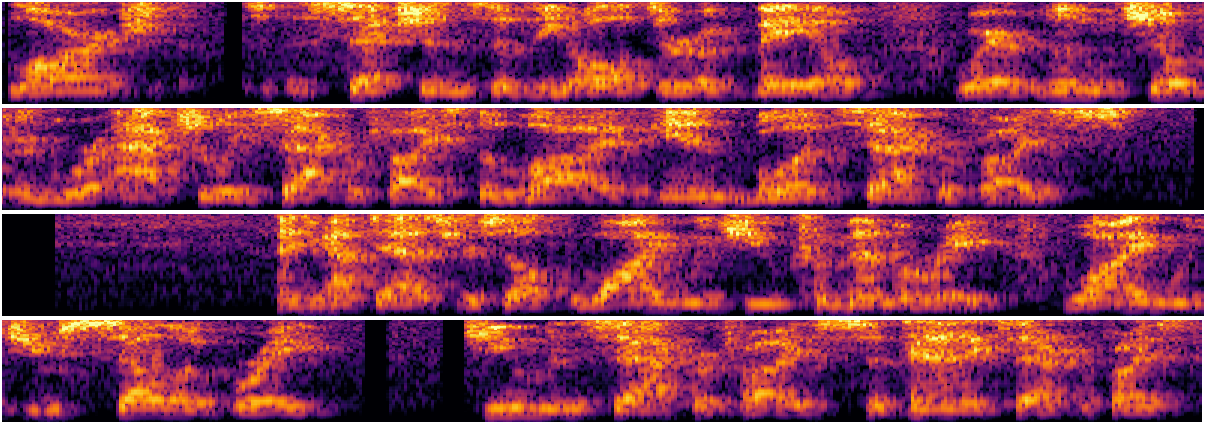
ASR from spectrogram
large sections of the altar of Baal where little children were actually sacrificed alive in blood sacrifice. And you have to ask yourself, why would you commemorate? Why would you celebrate human sacrifice, satanic sacrifice,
